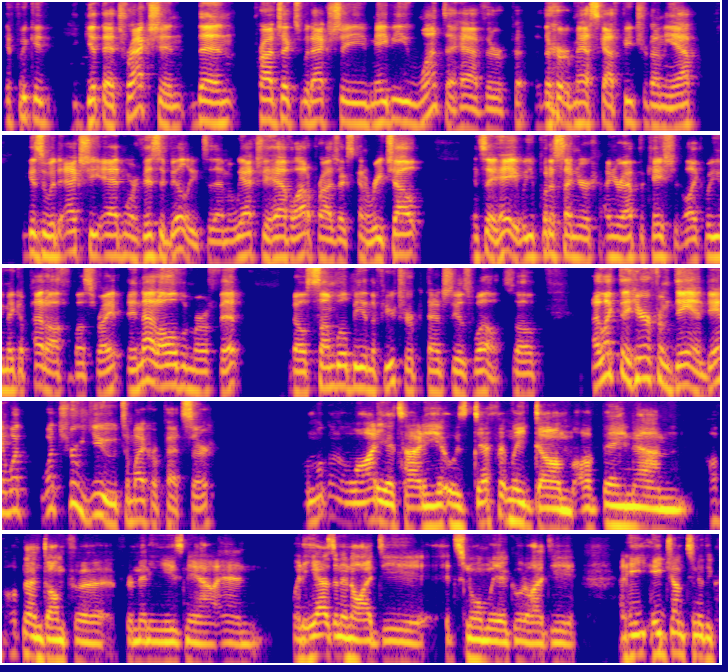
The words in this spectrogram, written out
if we could get that traction, then projects would actually maybe want to have their, their mascot featured on the app because it would actually add more visibility to them. And we actually have a lot of projects kind of reach out and say, Hey, will you put us on your, on your application? Like, will you make a pet off of us? Right. And not all of them are a fit you know some will be in the future potentially as well. So i'd like to hear from dan. Dan what what drew you to micropets sir? I'm not going to lie to you tony. It was definitely dom. I've been um I've, I've known dom for for many years now and when he hasn't an idea it's normally a good idea. And he he jumped into the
